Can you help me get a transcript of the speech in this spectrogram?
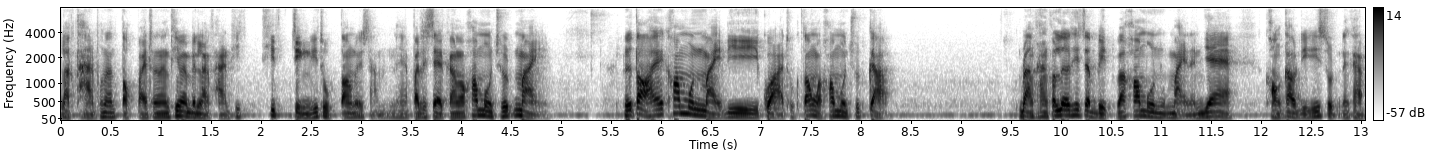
หลักฐานพวกนั้นตกไปทั้งที่มันเป็นหลักฐานที่ที่จริงที่ถูกต้องด้วยซ้ำนะฮะปฏิเสธการรับข้อมูลชุดใหม่ หรือต่อให้ข้อมูลใหม่ดีกว่าถูกต้องกว่าข้อมูลชุดเก่าบางครั้งก็เลือกที่จะบิดว่าข้อมูลใหม่นั้นแย่ของเก่าดีที่สุดนะครับ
